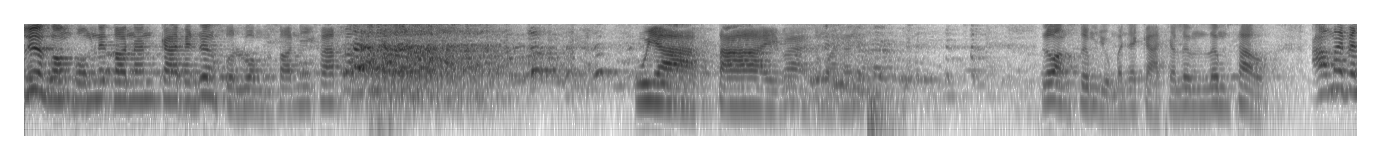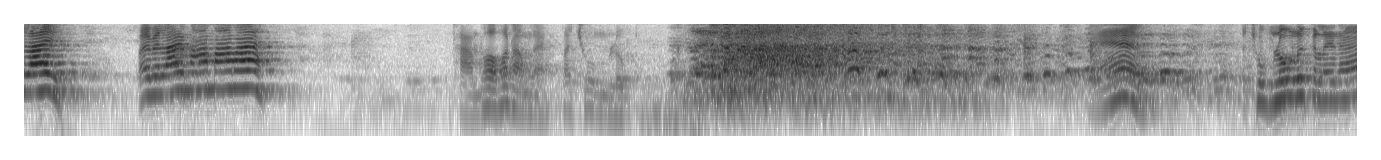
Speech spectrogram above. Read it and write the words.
เรื่องของผมในตอนนั้นกลายเป็นเรื่องส่วนรวมของตอนนี้ครับ กูอยากตายมากตอนนั้น ระหว่างซึมอยู่บรรยากาศก็เริ่มเริ่มเศร้า เอาไม่เป็นไร ไม่เป็นไรมามามาถามพ่อพ่อทำอะไร ประชุมลุก ประชุมลงลึกกันเลยนะ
